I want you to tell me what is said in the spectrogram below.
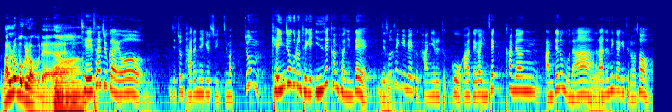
날로 먹으려고 그래. 아. 제 사주가요. 이제 좀 다른 얘기일 수 있지만 좀 개인적으로는 되게 인색한 편인데 이제 선생님의 그 강의를 듣고 아 내가 인색하면 안 되는구나라는 생각이 들어서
